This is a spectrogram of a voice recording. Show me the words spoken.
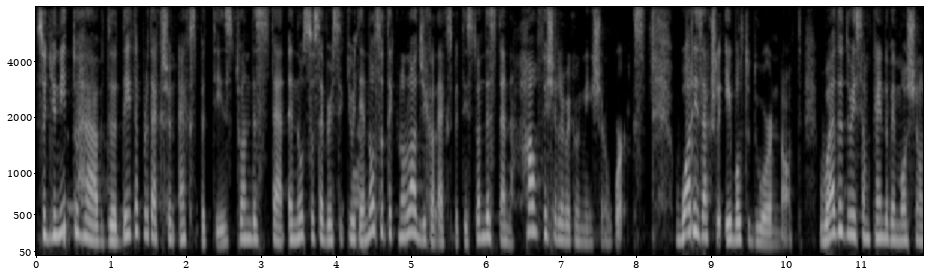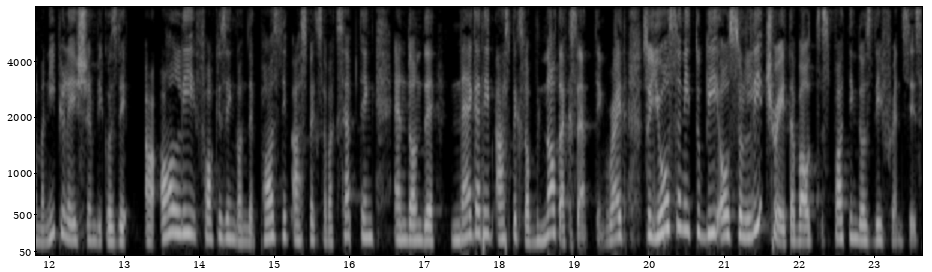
So you need to have the data protection expertise to understand, and also cybersecurity and also technological expertise to understand how facial recognition works, what is actually able to do or not, whether there is some kind of emotional manipulation because they are only focusing on the positive aspects of accepting and on the negative aspects of not accepting, right? So you also need to be also literate about spotting those differences.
